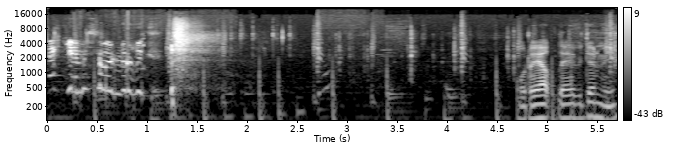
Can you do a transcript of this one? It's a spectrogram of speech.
Tek yemiş öldürdük. Oraya atlayabilir miyim?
